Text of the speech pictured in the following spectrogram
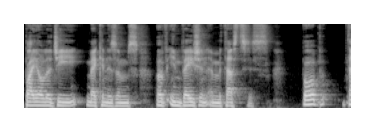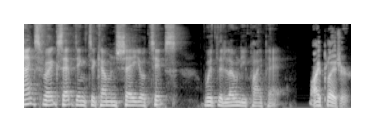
biology mechanisms of invasion and metastasis. Bob, thanks for accepting to come and share your tips with the Lonely Pipette. My pleasure.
